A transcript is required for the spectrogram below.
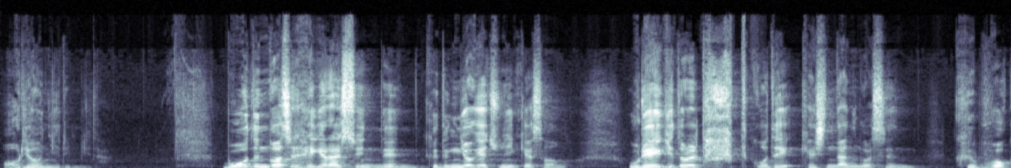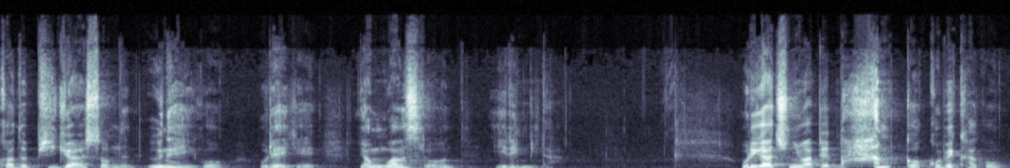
어려운 일입니다. 모든 것을 해결할 수 있는 그 능력의 주님께서 우리의 기도를 다 듣고 계신다는 것은 그 무엇과도 비교할 수 없는 은혜이고 우리에게 영광스러운 일입니다. 우리가 주님 앞에 마음껏 고백하고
